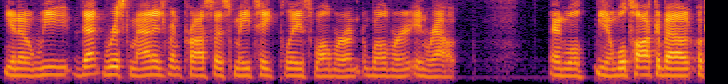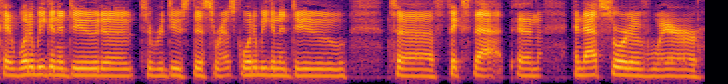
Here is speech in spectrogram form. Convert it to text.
you know, we that risk management process may take place while we're while we're en route, and we'll you know we'll talk about okay, what are we going to do to to reduce this risk? What are we going to do to fix that? And and that's sort of where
